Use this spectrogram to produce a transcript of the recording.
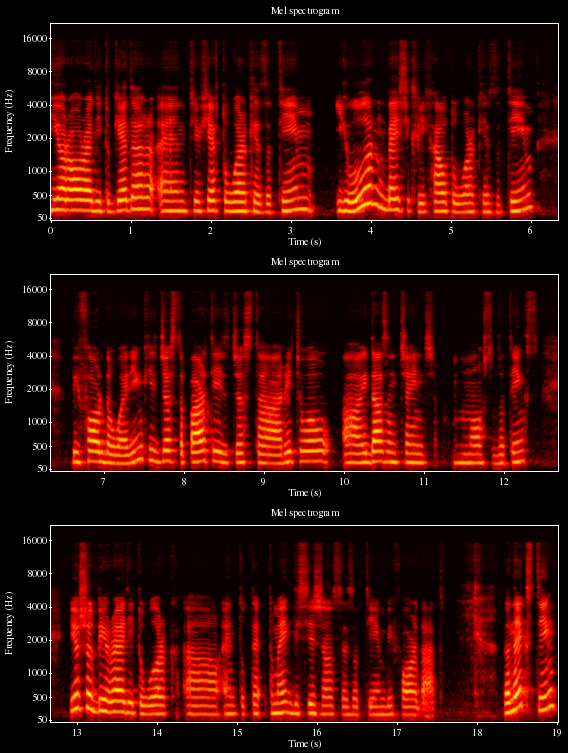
you're already together and you have to work as a team. You learn basically how to work as a team before the wedding. It's just a party it's just a ritual. Uh, it doesn't change most of the things. You should be ready to work uh, and to, te- to make decisions as a team before that the next thing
